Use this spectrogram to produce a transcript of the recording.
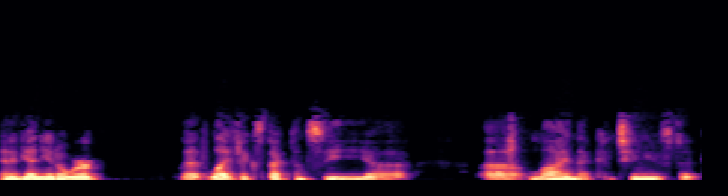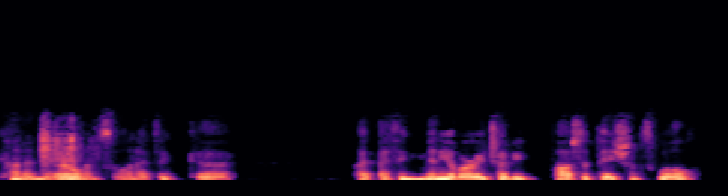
And again, you know, we're that life expectancy. Uh, uh, line that continues to kind of narrow and so on. I think uh, I, I think many of our HIV positive patients will,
